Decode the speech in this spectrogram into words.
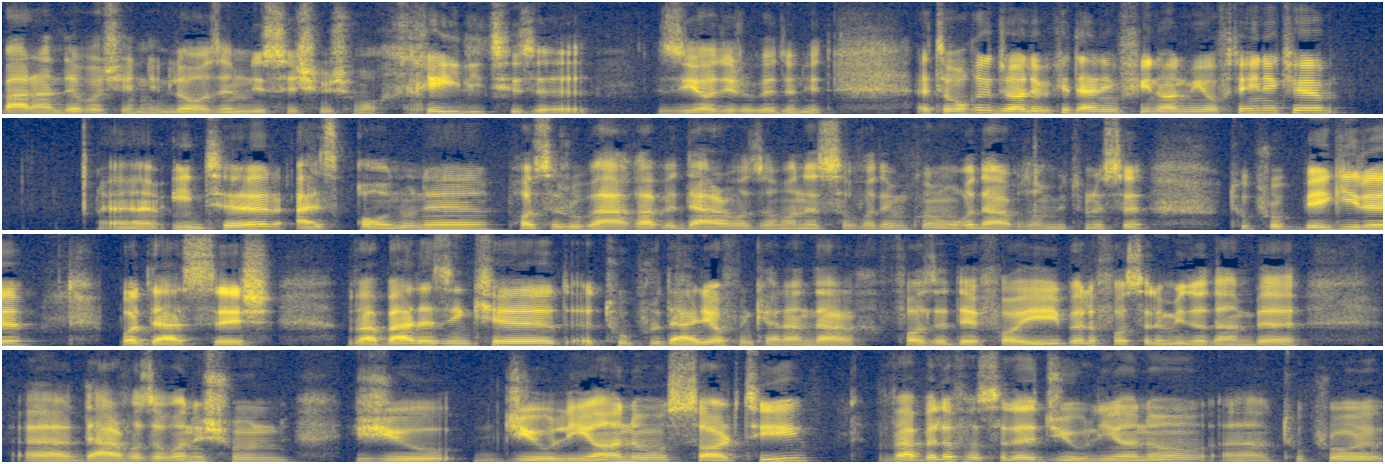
برنده باشید یعنی لازم نیستش که شما خیلی چیز زیادی رو بدونید. اتفاق جالبی که در این فینال میفته اینه که اینتر از قانون پاس رو به عقب دروازه‌بان استفاده می‌کنه. موقع دروازه‌بان می‌تونسته توپ رو بگیره با دستش و بعد از اینکه توپ رو دریافت می‌کردن در فاز دفاعی بله فاصله می‌دادن به دروازه‌بانشون جیو، جیولیانو سارتی و بله فاصله جیولیانو توپ رو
